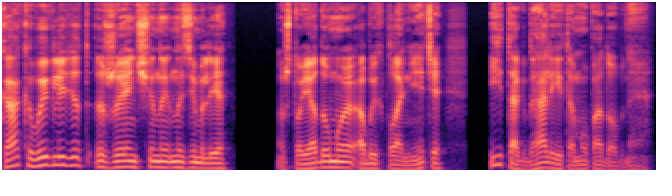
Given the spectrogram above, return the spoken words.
Как выглядят женщины на Земле? Что я думаю об их планете? И так далее и тому подобное.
